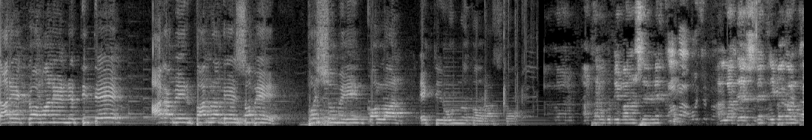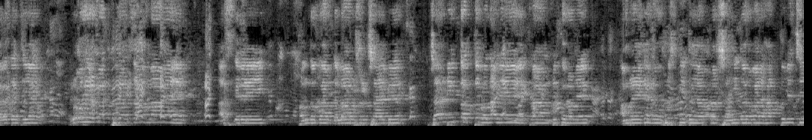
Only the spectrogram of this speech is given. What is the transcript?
তারেক রহমানের নেতৃত্বে আগামীর বাংলাদেশ হবে বৈষম্যহীন কল্যাণ একটি উন্নত রাষ্ট্র। আঠারো কোটি মানুষের নেত্রী। আল্লাহ দেশ নেত্রী বেগম খালেদা জিয়া রোহের আজকের এই খন্দকার দেলাওয়ার হোসেন সাহেবের সার্বিক তত্ত্বাবধানে ত্রাণ বিতরণে আমরা এখানে উপস্থিত হয়ে আপনার শাহী দরবারে হাত তুলেছি।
